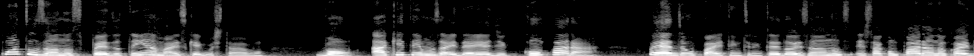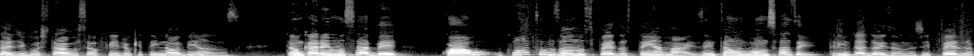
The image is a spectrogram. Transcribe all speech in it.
Quantos anos Pedro tem a mais que Gustavo? Bom, aqui temos a ideia de comparar. Pedro, o pai, tem 32 anos e está comparando com a idade de Gustavo, seu filho, que tem 9 anos. Então, queremos saber qual, quantos anos Pedro tem a mais. Então, vamos fazer 32 anos de Pedro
